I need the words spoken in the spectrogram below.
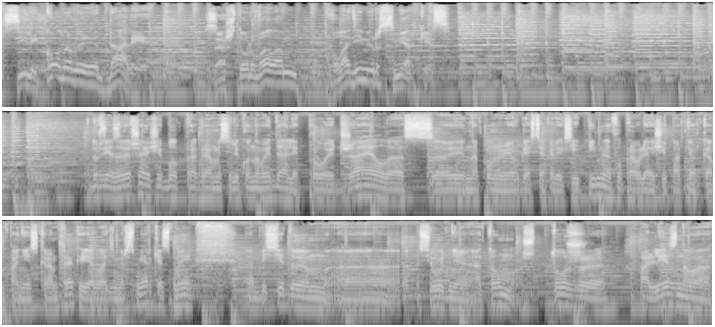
Силиконовые дали. За штурвалом Владимир Смеркис. Друзья, завершающий блок программы «Силиконовые дали» про Agile. С, напомню, у меня в гостях Алексей Пименов, управляющий партнер компании Scrum Track, и я Владимир Смеркис. Мы э, беседуем э, сегодня о том, что же полезного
